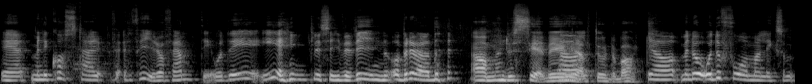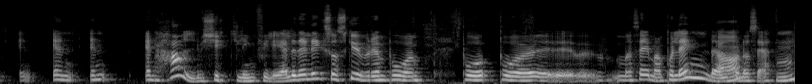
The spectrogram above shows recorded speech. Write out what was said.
Eh, men det kostar f- 4,50 och det är inklusive vin och bröd. ja, men du ser, det är Ja. helt underbart. Ja, men då, och då får man liksom en, en, en, en halv kycklingfilé, eller den är liksom skuren på, på, på eh, vad säger man, på längden Ja. på något sätt. Mm.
